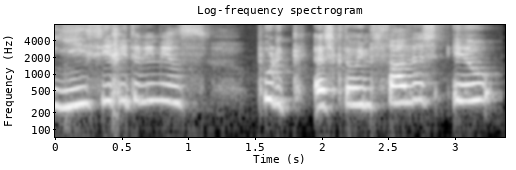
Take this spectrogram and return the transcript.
E isso irrita-me imenso. Porque as que estão interessadas, eu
